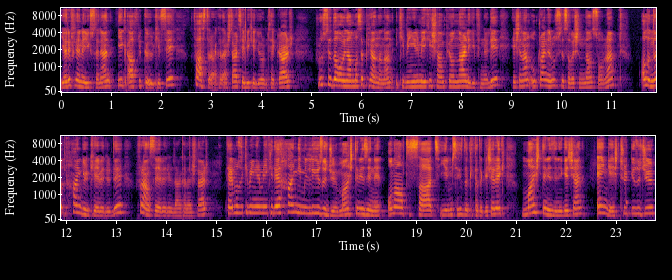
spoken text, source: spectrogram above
yarı finale yükselen ilk Afrika ülkesi Fas'tır arkadaşlar. Tebrik ediyorum tekrar. Rusya'da oynanması planlanan 2022 Şampiyonlar Ligi finali yaşanan Ukrayna-Rusya savaşından sonra alınıp hangi ülkeye verildi? Fransa'ya verildi arkadaşlar. Temmuz 2022'de hangi milli yüzücü Manş Denizi'ni 16 saat 28 dakikada geçerek Manş Denizi'ni geçen en geç Türk yüzücü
